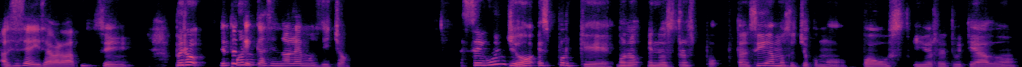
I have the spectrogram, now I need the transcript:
Así se dice, ¿verdad? sí. Pero Siento bueno, que casi no lo hemos dicho. Según yo es porque, bueno, en nuestros, tan sí hemos hecho como post y retuiteado,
